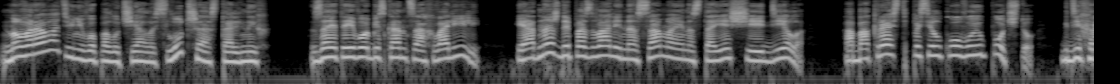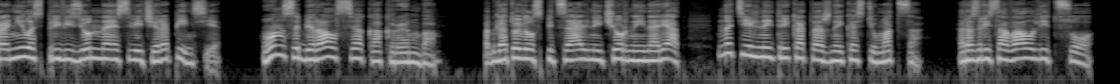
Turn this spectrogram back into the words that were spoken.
Но воровать у него получалось лучше остальных. За это его без конца хвалили и однажды позвали на самое настоящее дело — обокрасть поселковую почту, где хранилась привезенная с вечера пенсия. Он собирался как Рэмбо. Подготовил специальный черный наряд, нательный трикотажный костюм отца. Разрисовал лицо,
